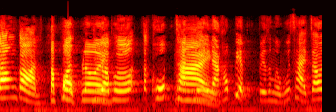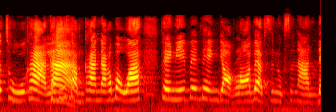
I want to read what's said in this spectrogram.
จ้องก่อนตะปบเลยเหยื่อเพ้อตะครุบใช่ทันทีนะเขาเปรียบเปรียบเสมือนผู้ชายเจ้าชู้ค่ะ และค่ะที่สำคัญนะเขาบอกว่าเพลงนี้เป็นเพลงหยอกล้อแบบสนุกสนานแด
